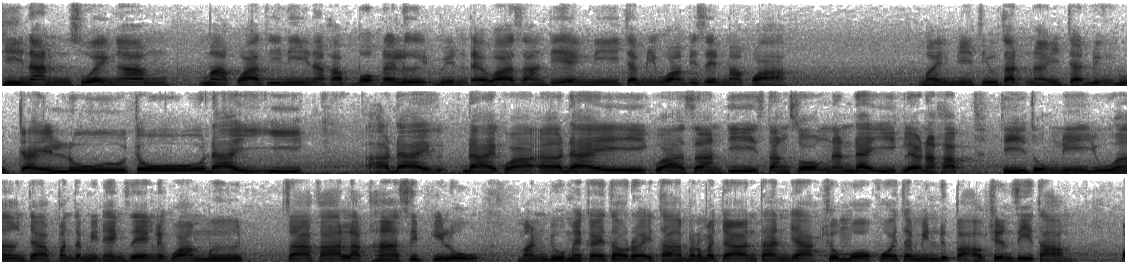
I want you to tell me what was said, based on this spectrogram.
ที่นั่นสวยงามมากกว่าที่นี่นะครับ บอกได้เลย เว้นแต่ว่าสถานที่แห่งนี้จะมีความพิเศษมากกว่า ไม่มีทิวทัศน์ไหนจะดึงดูดใจลู่โจได้อีกอได้ได้กว่าได้กว่าสถานที่ทั้งสองนั้นได้อีกแล้วนะครับ ที่ตรงนี้อยู่ห่างจากพันธมิตรแห่งแสงและความมืดสาขาหลัก 50 กิโล มันอยู่ไม่ไกลเท่าไหร่ท่านปรมาจารย์ท่านอยากชมหอคอยทมินหรือเปล่า เชนซีถาม ไป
